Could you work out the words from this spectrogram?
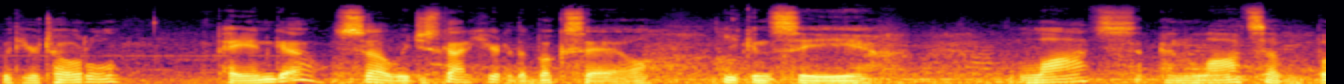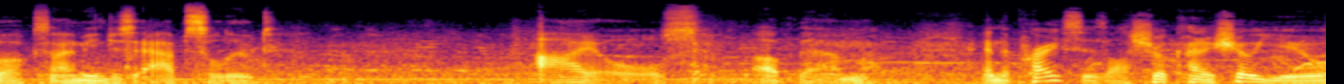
with your total, pay and go. So we just got here to the book sale. You can see lots and lots of books. I mean, just absolute aisles of them. And the prices I'll show kind of show you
